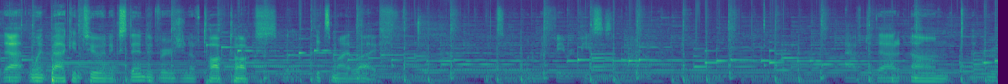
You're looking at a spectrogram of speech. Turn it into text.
After that, went back into an extended version of Talk Talk's uh, It's My Life. It's uh, one of my favorite pieces of. After that, um, a group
